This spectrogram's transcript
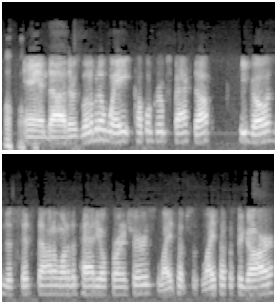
and uh, there was a little bit of wait, a couple groups backed up. He goes and just sits down on one of the patio furnitures, lights up lights up a cigar,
